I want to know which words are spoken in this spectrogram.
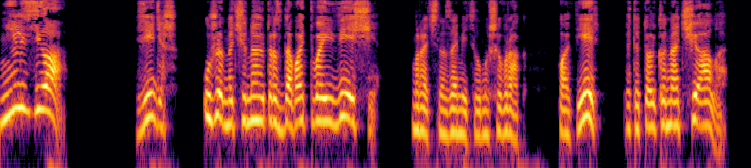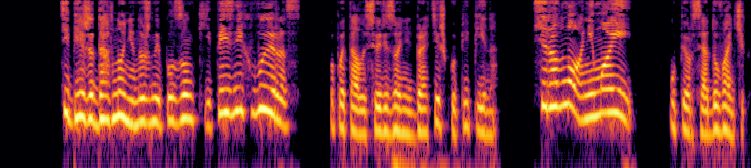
Нельзя! — Видишь, уже начинают раздавать твои вещи, — мрачно заметил мышевраг. — Поверь, это только начало. — Тебе же давно не нужны ползунки, ты из них вырос, — попыталась урезонить братишку Пипина. — Все равно они мои, — уперся одуванчик.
